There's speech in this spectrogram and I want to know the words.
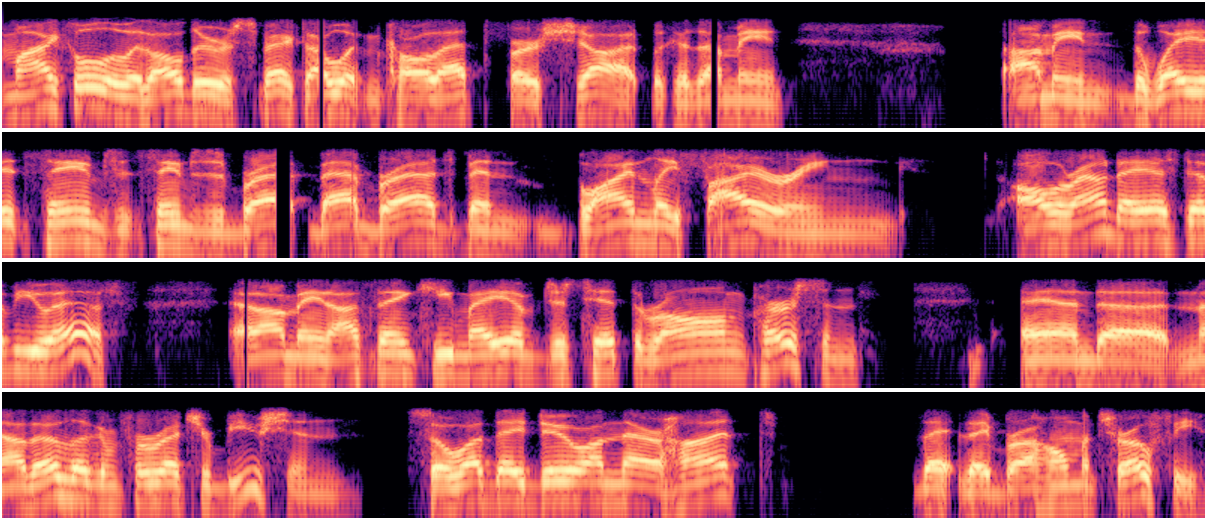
Michael, with all due respect, I wouldn't call that the first shot because I mean, I mean the way it seems, it seems as Brad, Bad Brad's been blindly firing all around ASWF, and I mean I think he may have just hit the wrong person, and uh now they're looking for retribution. So what they do on their hunt, they they brought home a trophy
